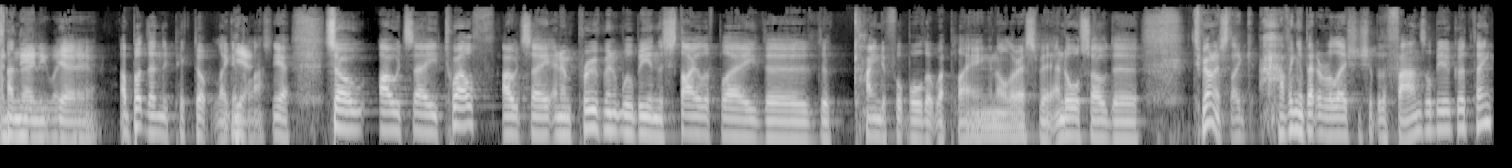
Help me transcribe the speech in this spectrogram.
and, and nearly then went yeah, down. yeah. Uh, but then they picked up like in Yeah. the last yeah. So I would say twelfth. I would say an improvement will be in the style of play, the the kind of football that we're playing, and all the rest of it, and also the. To be honest, like having a better relationship with the fans will be a good thing.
